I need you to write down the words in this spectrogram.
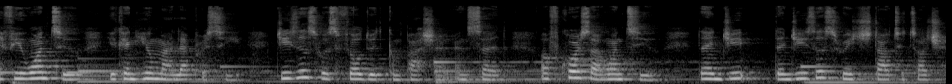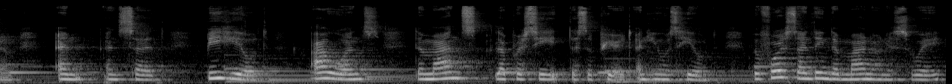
If you want to, you can heal my leprosy. Jesus was filled with compassion and said, Of course I want to. Then, G- then Jesus reached out to touch him and, and said, Be healed. At once, the man's leprosy disappeared and he was healed. Before sending the man on his way,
